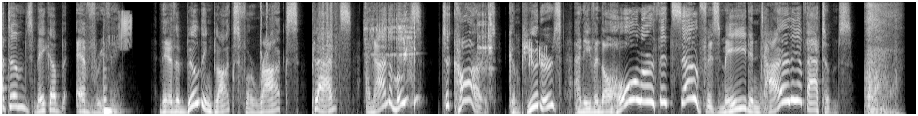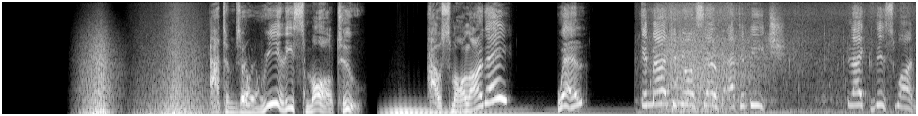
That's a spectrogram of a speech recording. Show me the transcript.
Atoms make up everything. They're the building blocks for rocks, plants, and animals to cars, computers, and even the whole Earth itself is made entirely of atoms. Atoms are really small, too. How small are they? Well, imagine yourself at a beach, like this one.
